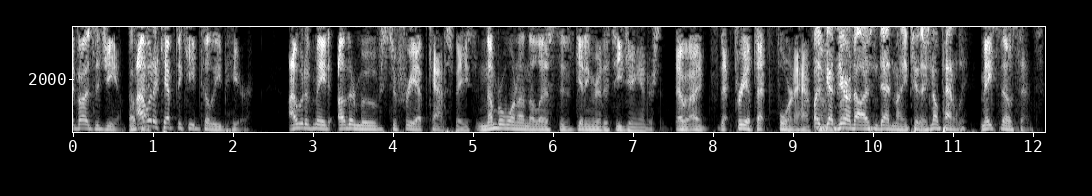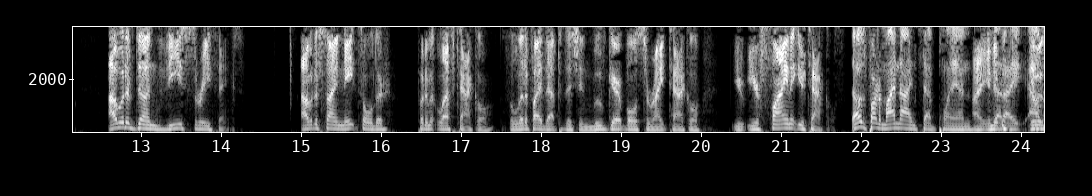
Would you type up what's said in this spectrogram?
If I was the GM, Okay. I would have kept Aqib Talib here. I would have made other moves to free up cap space. Number one on the list is getting rid of CJ Anderson. That would, I, that free up that four and a half. Well, he's got zero dollars in dead money too. There's no penalty. Makes no sense. I would have done these three things. I would have signed Nate Solder, put him at left tackle, solidified that position, move Garett Bolles to right tackle. You're, you're fine at your tackles. That was part of my nine step plan I, and it that was, I it was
